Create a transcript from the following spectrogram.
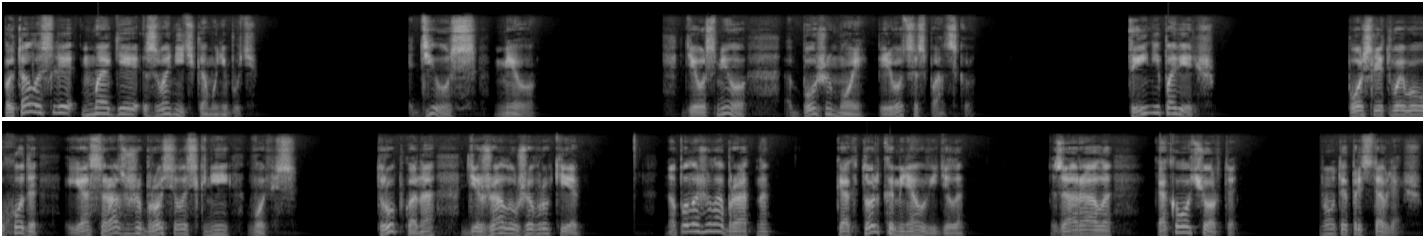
Пыталась ли Мэгги звонить кому-нибудь?» «Диос мио». «Диос мио» — «Боже мой», перевод с испанского. «Ты не поверишь. После твоего ухода я сразу же бросилась к ней в офис. Трубку она держала уже в руке, но положила обратно, как только меня увидела. Заорала, какого черта? Ну, ты представляешь.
